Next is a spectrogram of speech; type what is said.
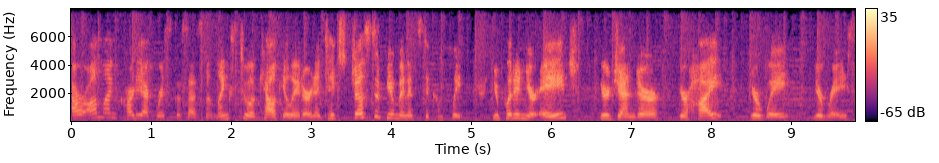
Our online cardiac risk assessment links to a calculator and it takes just a few minutes to complete. You put in your age, your gender, your height, your weight, your race.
